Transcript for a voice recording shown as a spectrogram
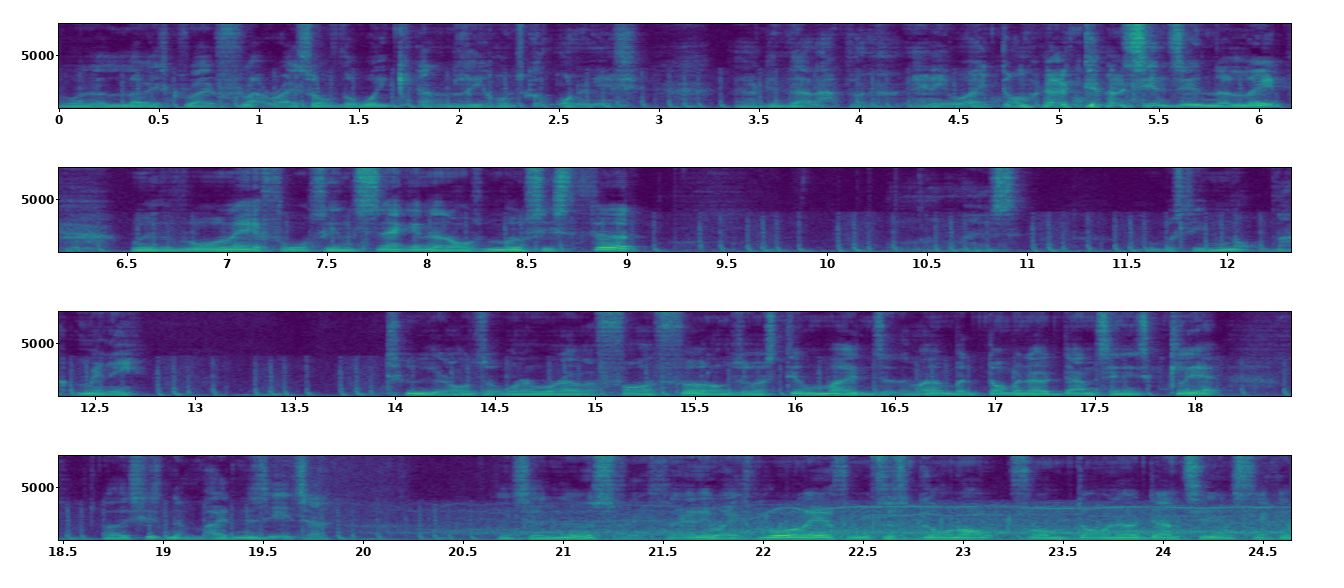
One of the lowest grade flat race of the week, and Leon's got one in it. How did that happen? Anyway, Domino Dancing's in the lead, with Royal Air Force in second and Osmosis third. There's obviously not that many two-year-olds that want to run over five furlongs who are still maidens at the moment, but Domino Dancing is clear. Well, this isn't a maiden, is it? It's a, it's a nursery. So anyway, it's Royal Air Force has gone on from Domino Dancing in second.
